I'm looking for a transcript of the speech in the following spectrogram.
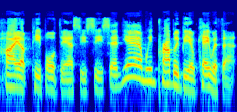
high up people at the SEC said, yeah, we'd probably be okay with that.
